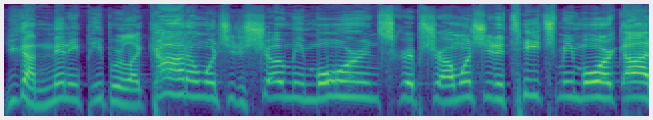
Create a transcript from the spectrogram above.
You got many people who are like, God, I want you to show me more in Scripture. I want you to teach me more. God,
